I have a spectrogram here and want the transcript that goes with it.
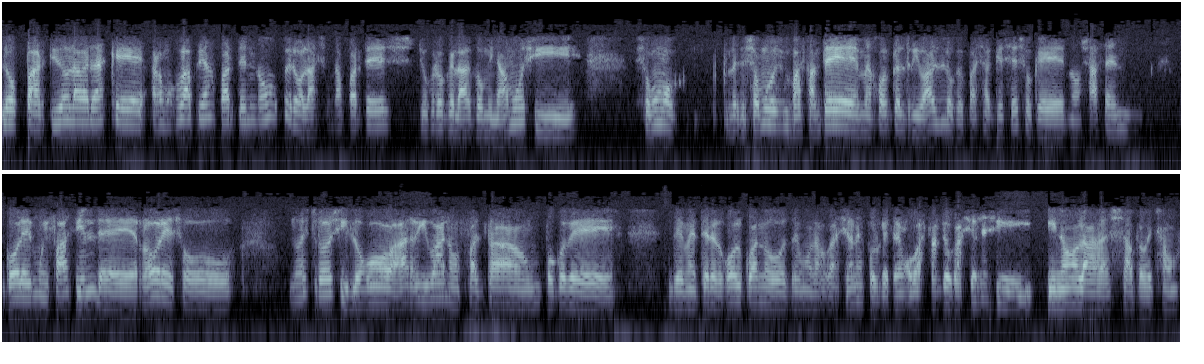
los partidos, la verdad es que a lo mejor la primera parte no, pero las segunda partes yo creo que las dominamos y somos somos bastante mejor que el rival, lo que pasa que es eso, que nos hacen goles muy fácil de errores o nuestros y luego arriba nos falta un poco de, de meter el gol cuando tenemos las ocasiones, porque tenemos bastantes ocasiones y, y no las aprovechamos.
